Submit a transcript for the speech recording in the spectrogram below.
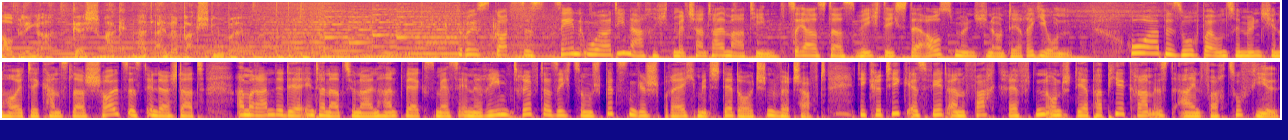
Traublinger. Geschmack hat eine Backstube. Grüß Gott, es ist 10 Uhr, die Nachrichten mit Chantal Martin. Zuerst das Wichtigste aus München und der Region. Hoher Besuch bei uns in München heute. Kanzler Scholz ist in der Stadt. Am Rande der internationalen Handwerksmesse in Riem trifft er sich zum Spitzengespräch mit der deutschen Wirtschaft. Die Kritik, es fehlt an Fachkräften und der Papierkram ist einfach zu viel.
